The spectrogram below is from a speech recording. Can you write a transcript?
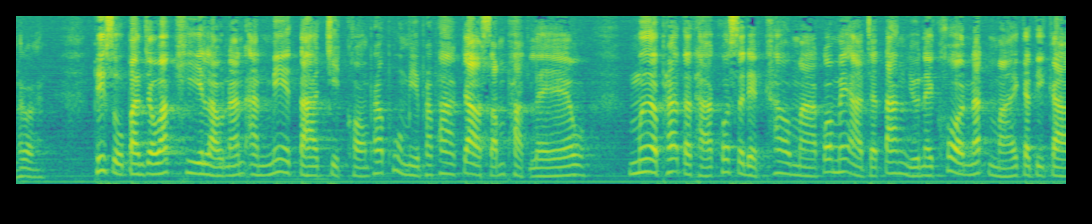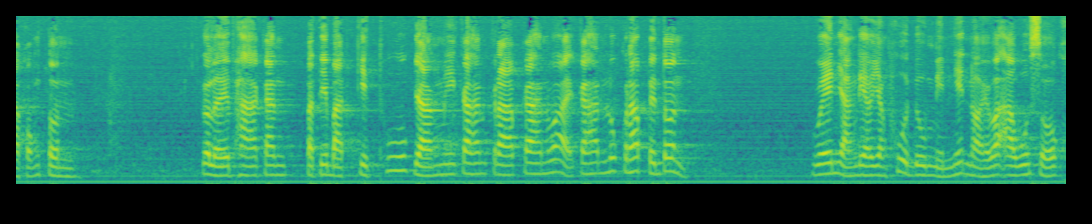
เท่านั้นภิกษุปัญจวัคคีย์เหล่านั้น อันเมตตาจิตของพระผู้มีพระภาคเจ้าสัมผัสแล้ว เมื่อพระตถาคตเสด็จเข้ามาก็ไม่อาจจะตั้งอยู่ในข้อนัดหมายกติกาของตน ก็เลยพากันปฏิบัติกิจทุกอย่างมีการกราบการไหว้การลุกรับเป็นต้น เว้นอย่างเดียวยังพูดดูหมิ่นนิดหน่อยว่าอาวุโสโค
